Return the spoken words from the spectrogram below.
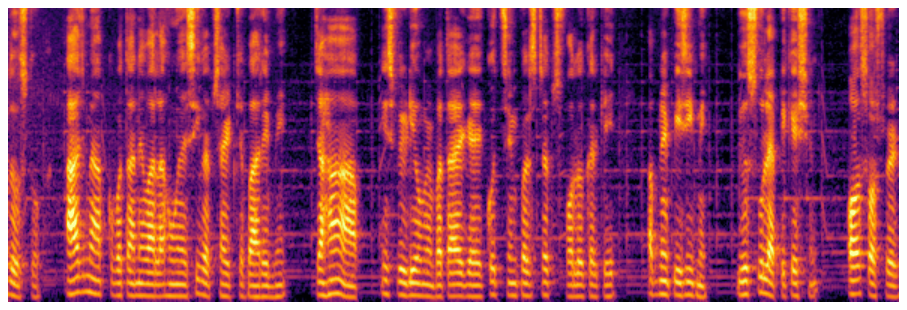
दोस्तों, आज मैं आपको बताने वाला हूँ ऐसी वेबसाइट के बारे में, जहाँ आप इस वीडियो में बताए गए कुछ सिंपल स्टेप्स फॉलो करके अपने पीसी में यूज़फुल एप्लीकेशन और सॉफ्टवेयर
